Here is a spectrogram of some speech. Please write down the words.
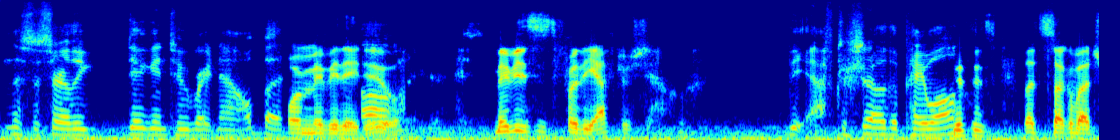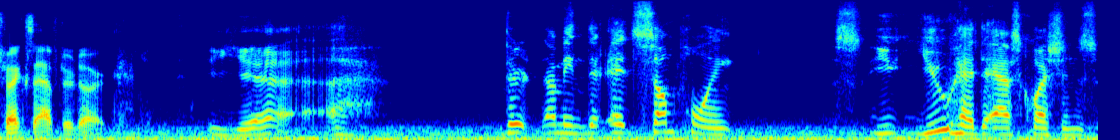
necessarily dig into right now, but or maybe they do. Um, maybe this is for the after show. the after show, the paywall. This is let's talk about Trek's After Dark. Yeah. There I mean there, at some point you you had to ask questions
